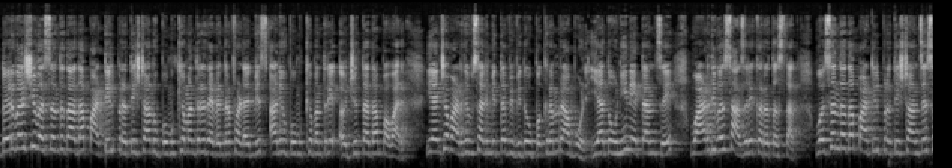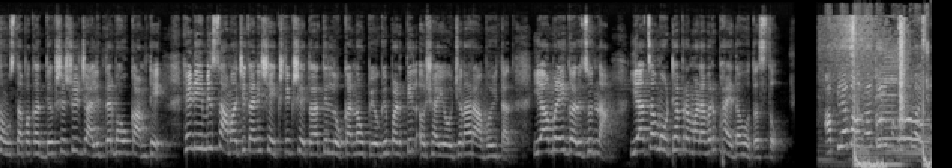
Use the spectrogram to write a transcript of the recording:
दरवर्षी वसंतदादा पाटील प्रतिष्ठान उपमुख्यमंत्री देवेंद्र फडणवीस आणि उपमुख्यमंत्री अजितदादा पवार यांच्या वाढदिवसानिमित्त विविध उपक्रम राबवून या दोन्ही नेत्यांचे वाढदिवस साजरे करत असतात. वसंतदादा पाटील प्रतिष्ठानचे संस्थापक अध्यक्ष श्री जालिंदर भाऊ कामठे हे नेहमीच सामाजिक आणि शैक्षणिक क्षेत्रातील लोकांना उपयोगी पडतील अशा योजना राबवितात. यामुळे गरजूंना याचा मोठ्या प्रमाणावर फायदा होत असतो. आपल्या भागातील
